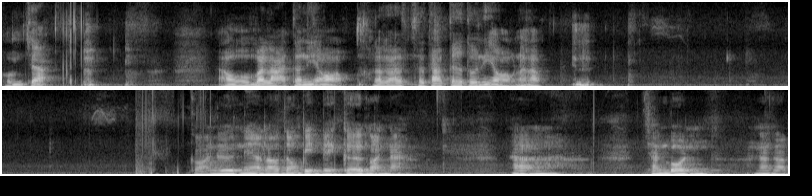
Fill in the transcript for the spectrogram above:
ผมจะเอาบัลลาดตัวนี้ออก แล้วก็สตาร์เตอร์ตัวนี้ออกนะครับ ก่อนอื่นเนี่ยเราต้องปิดเบรกเกอร์ก่อนนะ อ่า ชั้นบนนะครับ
